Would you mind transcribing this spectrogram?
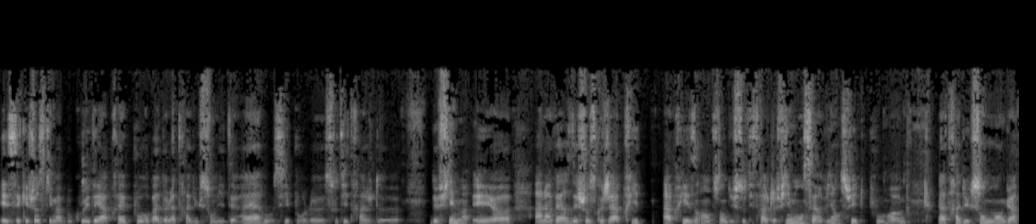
Et c'est quelque chose qui m'a beaucoup aidé après pour bah, de la traduction littéraire ou aussi pour le sous-titrage de, de films. Et euh, à l'inverse, des choses que j'ai appris apprises en faisant du sous-titrage de films m'ont servi ensuite pour euh, la traduction de manga.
